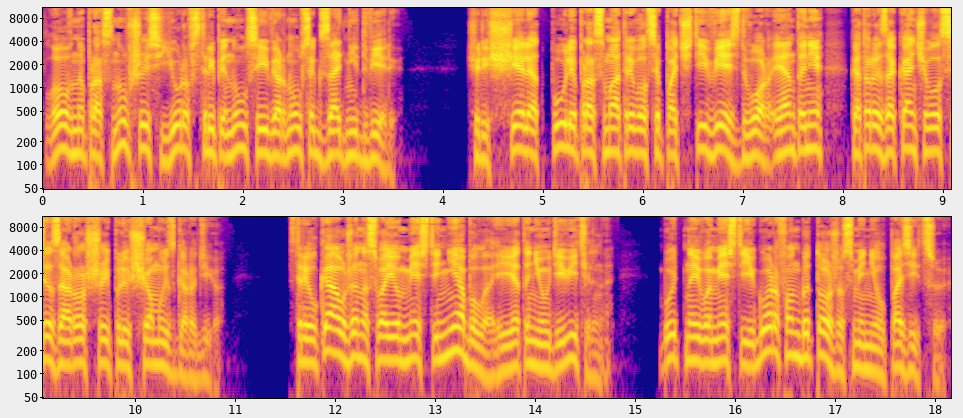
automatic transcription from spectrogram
Словно проснувшись, Юра встрепенулся и вернулся к задней двери. Через щель от пули просматривался почти весь двор Энтони, который заканчивался заросшей плющом изгородью. Стрелка уже на своем месте не было, и это неудивительно. Будь на его месте Егоров, он бы тоже сменил позицию.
